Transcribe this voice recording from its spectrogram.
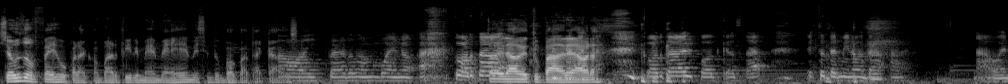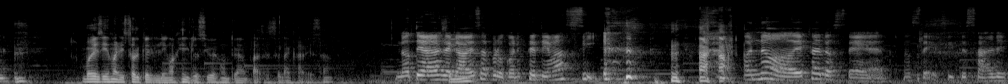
Yo uso Facebook para compartir memes, eh, me siento un poco atacado ya. Ay, perdón, bueno, ah, Estoy cortaba, del lado de tu padre ahora. cortaba el podcast. ah. Esto terminó acá. Ah, Ah, bueno. Vos decís, Marisol, que el lenguaje inclusivo es un tema para hacerse la cabeza. No te hagas Sí. la cabeza, pero con este tema sí. o no, déjalo ser. No sé, si te sale.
